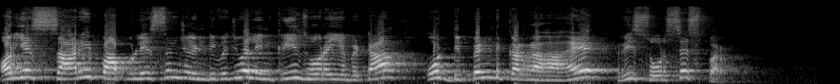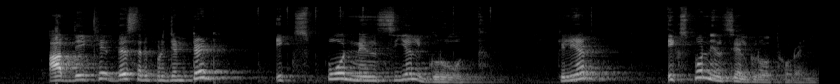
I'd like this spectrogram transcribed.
और ये सारी पॉपुलेशन जो इंडिविजुअल इंक्रीज हो रही है बेटा, वो डिपेंड कर रहा है रिसोर्सेस पर। आप देखिए this represented exponential growth clear exponential growth हो रही है।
